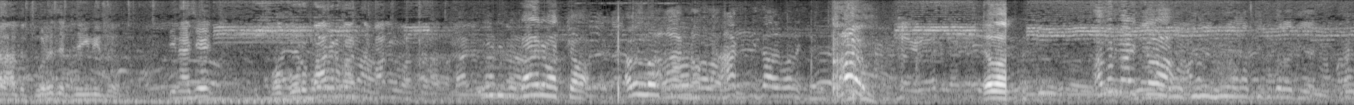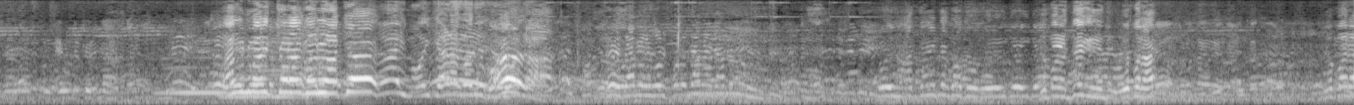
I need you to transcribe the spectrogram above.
আর ঠিক নি তো কিন আছে বাচ্চা বাচ্চা গায়ের বাচ্চা আগুন বাড়ির চড়া গরু আছে এপারে দেখে এপারে এপারে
